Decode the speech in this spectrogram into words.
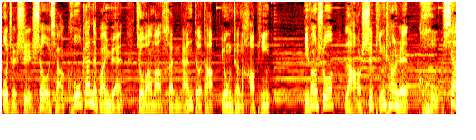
或者是瘦小枯干的官员，就往往很难得到雍正的好评。比方说老实平常人苦相，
